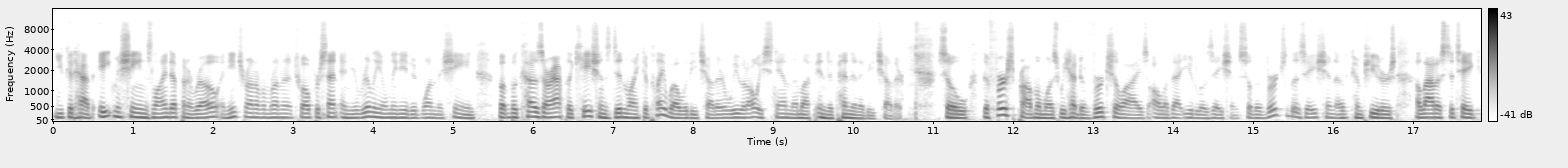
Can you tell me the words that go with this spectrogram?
you could have eight machines lined up in a row and each one of them running at 12%, and you really only needed one machine. But because our applications didn't like to play well with each other, we would always stand them up independent of each other. So the first problem was we had to virtualize all of that utilization. So the virtualization of computers allowed us to take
